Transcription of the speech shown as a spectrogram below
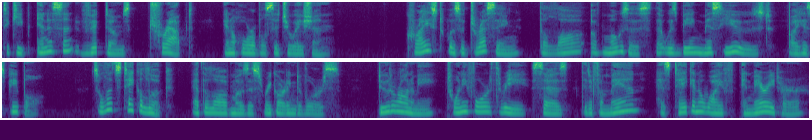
to keep innocent victims trapped in a horrible situation. Christ was addressing the law of Moses that was being misused by his people. So let's take a look at the law of Moses regarding divorce. Deuteronomy 24:3 says that if a man has taken a wife and married her,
